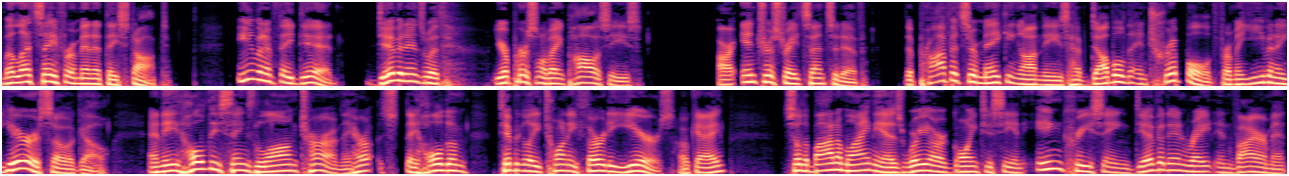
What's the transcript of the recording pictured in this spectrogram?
But let's say for a minute they stopped. Even if they did, dividends with your personal bank policies are interest rate sensitive. The profits they're making on these have doubled and tripled from a, even a year or so ago. And they hold these things long term. They, they hold them typically 20, 30 years, okay? So the bottom line is we are going to see an increasing dividend rate environment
